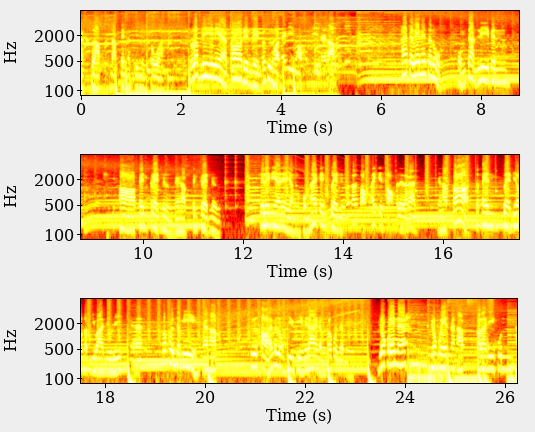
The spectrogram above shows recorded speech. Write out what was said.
นะครับ นับเป็นอาคีหนึ่งตัวสำหรับลีเนี่ยก็เด่นๆ ก็คือหอดได้ดีหอดไดีนะครับ ถ้าจะเล่นให้สนุก ผมจัดลีเป็นเอ่อเป็นเกรดหนึ่งนะครับ เป็นเกรดหนึ่งเซเลเนียเนี่ยอย่างผมให้เป็นเกรดหนึ่งแล้วก็สองให้เกรดสองไปเลยแล้วกันนะครับ ก็จะเป็นเกรดเดียวกับอีวานยูรินะฮะก็ควรจะมีนะครับ คือต่อให้มันลง PVP ไม่ได้แต่มันก็ควรจะมี ยกเว้นนะ ยกเว้นนะครับ กรณีคุณท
